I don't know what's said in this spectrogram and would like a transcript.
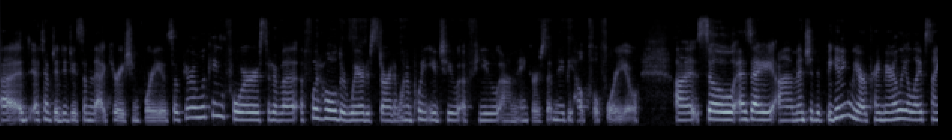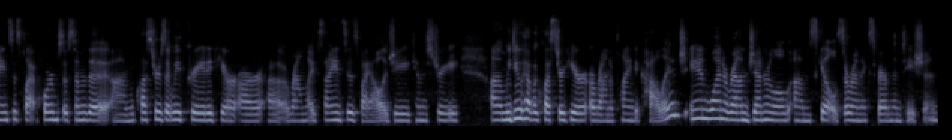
uh, attempted to do some of that curation for you. So if you're looking for sort of a, a foothold or where to start, I want to point you to a few um, anchors that may be helpful for you. Uh, so as I uh, mentioned at the beginning, we are primarily a life sciences platform. So some of the um, clusters that we've created here are uh, around life sciences, biology, chemistry. Um, we do have a cluster here around applying to college and one around general um, skills around experimentation.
